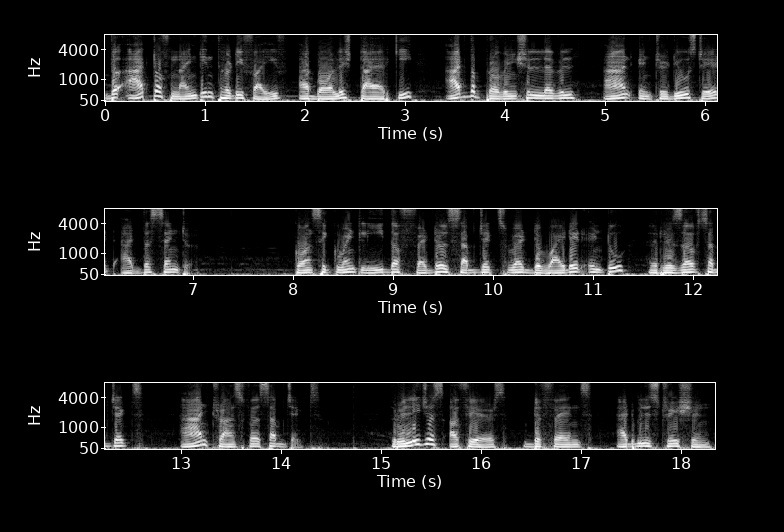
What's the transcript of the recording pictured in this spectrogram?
The Act of 1935 abolished diarchy at the provincial level and introduced it at the center. Consequently, the federal subjects were divided into reserve subjects and transfer subjects. Religious affairs, defense, administration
